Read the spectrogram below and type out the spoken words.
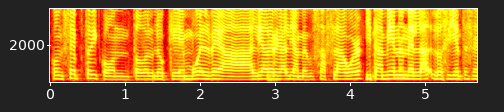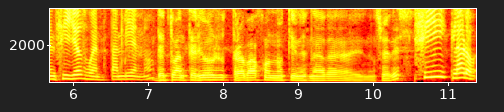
concepto y con todo lo que envuelve a Alia Dergal y a Medusa Flower y también en el- los siguientes sencillos, bueno, también, ¿no? ¿De tu anterior trabajo no tienes nada en redes? Sí, claro.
